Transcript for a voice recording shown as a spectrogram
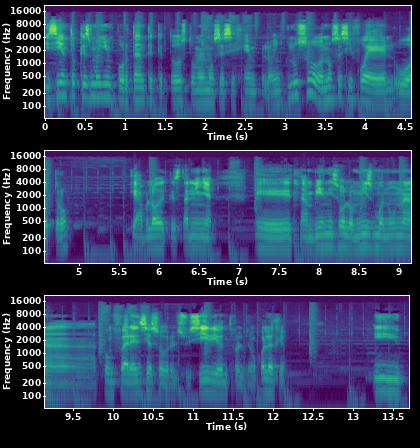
Y siento que es muy importante que todos tomemos ese ejemplo. Incluso, no sé si fue él u otro, que habló de que esta niña eh, también hizo lo mismo en una conferencia sobre el suicidio dentro del mismo colegio. Y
